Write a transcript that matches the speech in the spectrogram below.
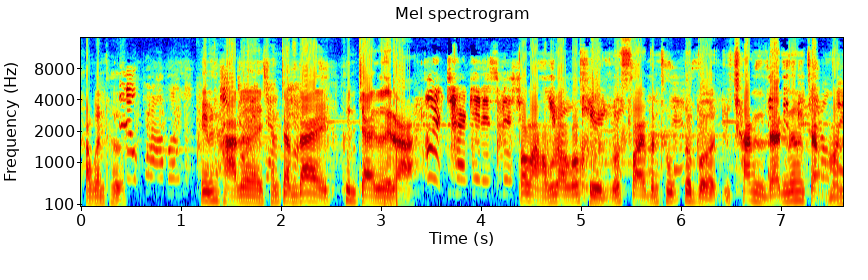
ทำกันเถอะ ม่มีปัญหาเลย ฉันจำได้ขึ้นใจเลยล่ะเป้าหมายของเราก็คือรถไฟบรรทุกระเบิดวิชั่น และเนื่องจากมัน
